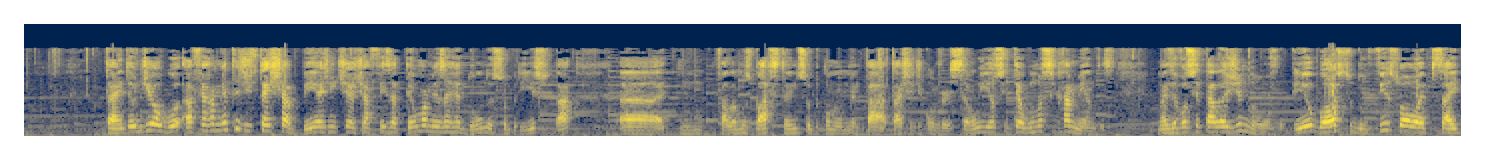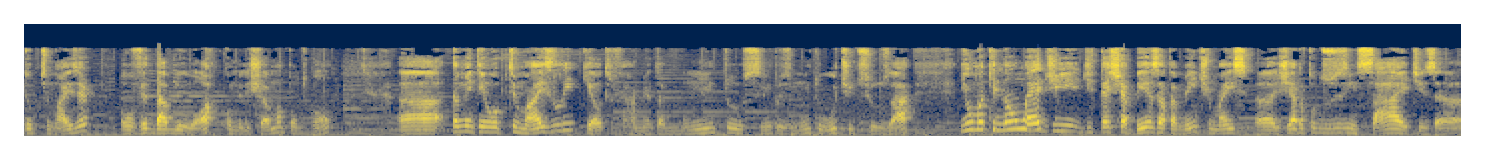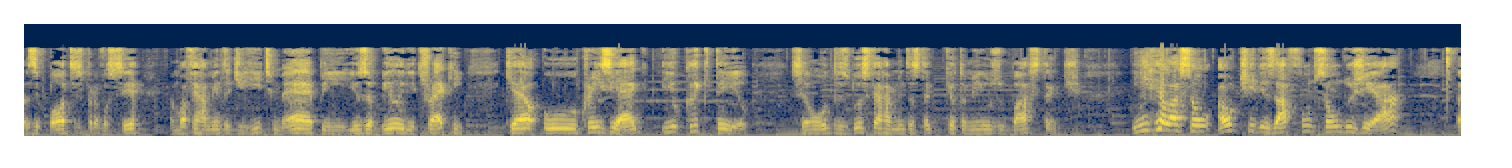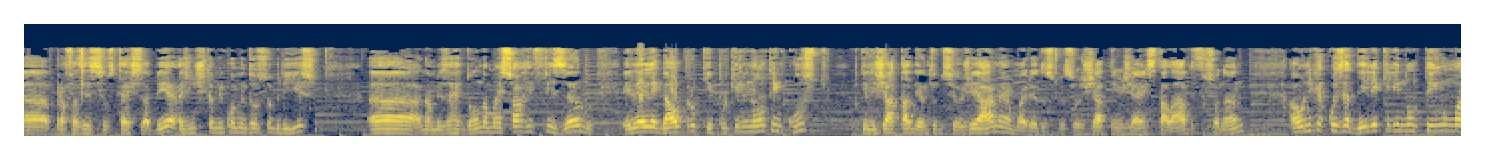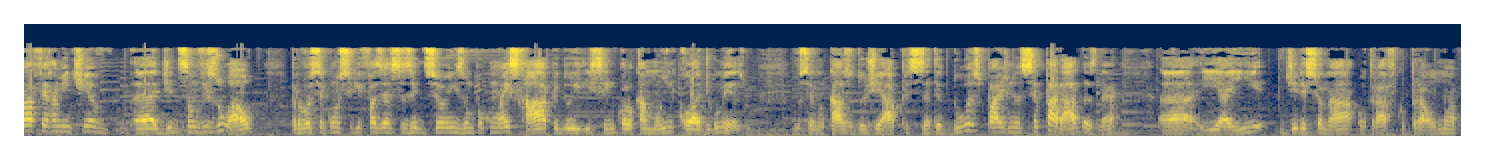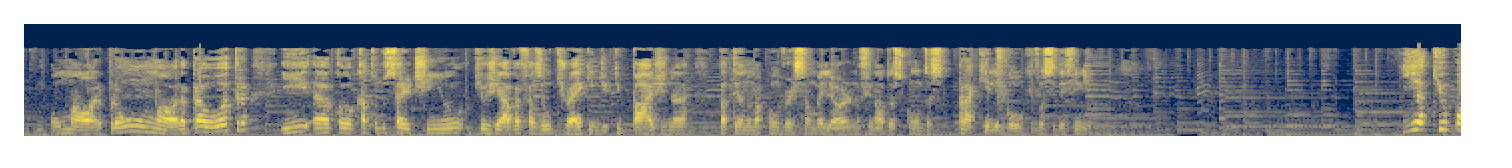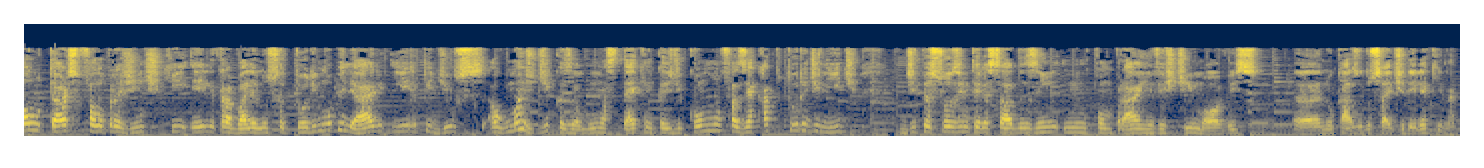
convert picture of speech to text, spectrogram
Tá, então Diogo, a ferramenta de teste AB a gente já fez até uma mesa redonda sobre isso, tá? Uh, falamos bastante sobre como aumentar a taxa de conversão e eu citei algumas ferramentas, mas eu vou citá-las de novo. Eu gosto do Visual Website Optimizer, ou VWO, como ele chama, .com. Uh, também tem o Optimizely, que é outra ferramenta muito simples, muito útil de se usar. E uma que não é de, de teste AB exatamente, mas uh, gera todos os insights, as hipóteses para você, é uma ferramenta de heat mapping, usability tracking, que é o Crazy Egg e o ClickTail. São outras duas ferramentas que eu também uso bastante. Em relação a utilizar a função do GA uh, ah, para fazer seus testes AB, a gente também comentou sobre isso uh, na mesa redonda, mas só refrisando, ele é legal para o quê? Porque ele não tem custo, porque ele já está dentro do seu GA, né? A maioria das pessoas já tem o GA instalado, funcionando. A única coisa dele é que ele não tem uma ferramentinha uh, de edição visual para você conseguir fazer essas edições um pouco mais rápido e sem colocar a mão em código mesmo. Você, no caso do GA, precisa ter duas páginas separadas, né? Uh, e aí direcionar o tráfego para uma, uma hora para uma, uma hora para outra e uh, colocar tudo certinho que o GA vai fazer o tracking de que página está tendo uma conversão melhor no final das contas para aquele goal que você definiu. E aqui o Paulo Tarso falou pra gente que ele trabalha no setor imobiliário e ele pediu algumas dicas, algumas técnicas de como fazer a captura de lead de pessoas interessadas em, em comprar e investir imóveis, uh, no caso do site dele aqui, né?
